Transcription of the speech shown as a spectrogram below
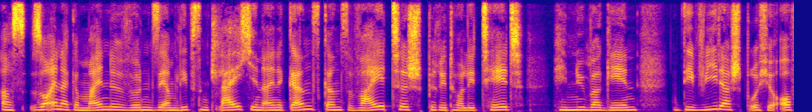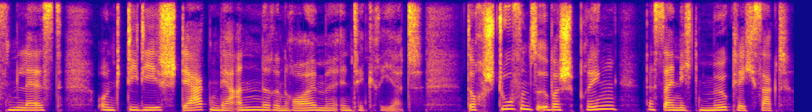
Aus so einer Gemeinde würden sie am liebsten gleich in eine ganz, ganz weite Spiritualität hinübergehen, die Widersprüche offen lässt und die die Stärken der anderen Räume integriert. Doch Stufen zu überspringen, das sei nicht möglich, sagt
